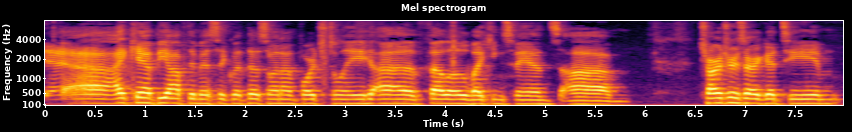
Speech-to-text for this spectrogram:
Yeah, I can't be optimistic with this one, unfortunately, uh, fellow Vikings fans. Um, Chargers are a good team.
